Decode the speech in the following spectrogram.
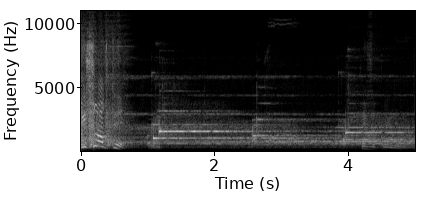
Пішов ти! Я запомнила.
